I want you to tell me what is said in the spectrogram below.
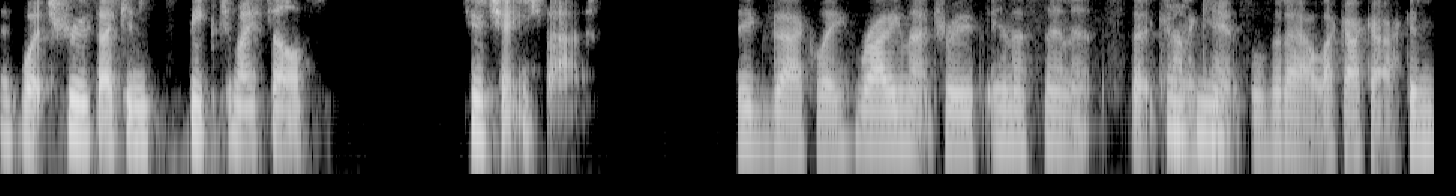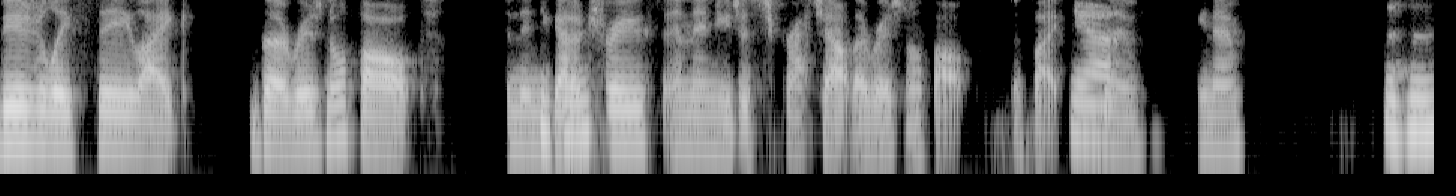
Like what truth I can speak to myself to change that. Exactly. Writing that truth in a sentence that kind of mm-hmm. cancels it out. Like I, I can visually see like the original thought and then you mm-hmm. got a mm-hmm. truth and then you just scratch out the original thought. It's like, yeah. boom, you know? Mm-hmm.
